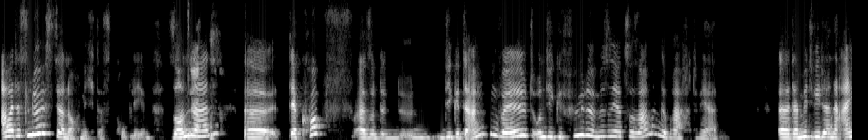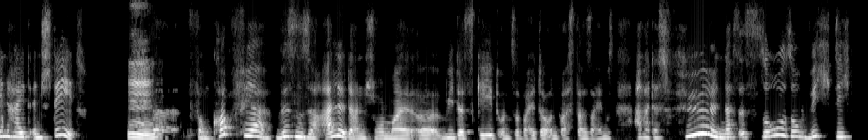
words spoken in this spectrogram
aber das löst ja noch nicht das Problem, sondern ja. äh, der Kopf, also die Gedankenwelt und die Gefühle müssen ja zusammengebracht werden, äh, damit wieder eine Einheit entsteht. Mhm. Äh, vom Kopf her wissen sie alle dann schon mal, äh, wie das geht und so weiter und was da sein muss. Aber das Fühlen, das ist so, so wichtig,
